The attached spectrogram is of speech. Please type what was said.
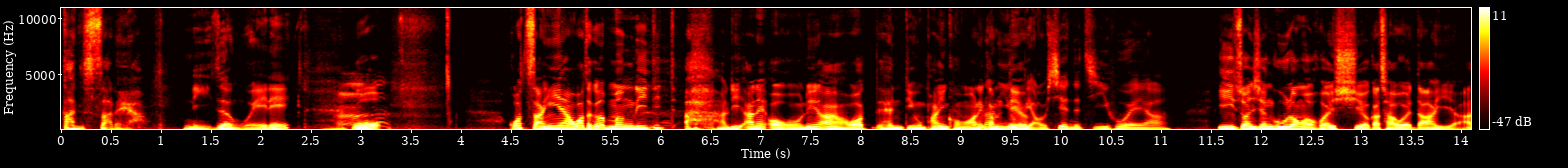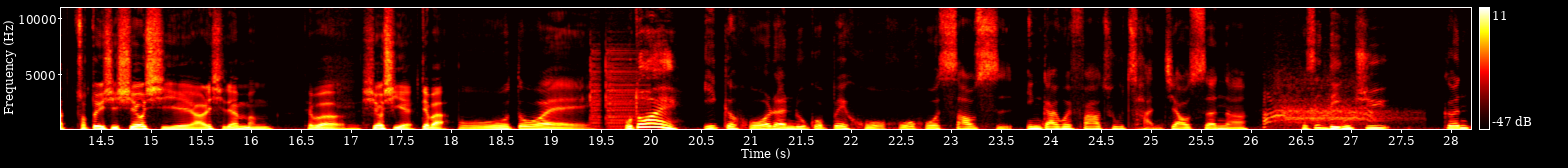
诞杀的呀？你认为呢？我我知影，我这个问你你啊，你安尼哦，你啊，我现场歹看啊，你敢对？有表现的机会啊！伊专身躯拢有会烧甲臭会打去啊，啊，绝对是小事的啊！你是咧问对不？小事的对吧？不对，不对。一个活人如果被火活活烧死，应该会发出惨叫声啊！可是邻居跟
